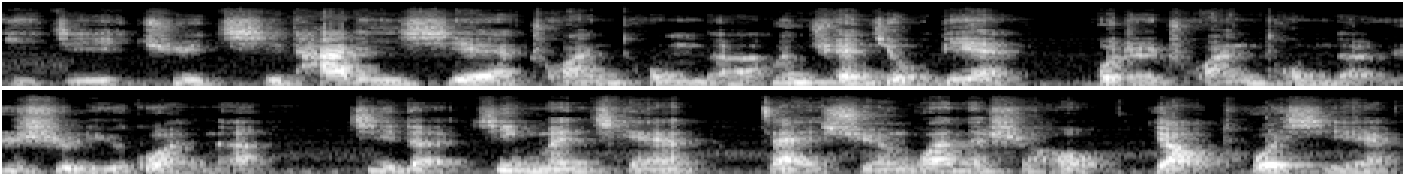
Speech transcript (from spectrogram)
以及去其他的一些传统的温泉酒店或者传统的日式旅馆呢，记得进门前在玄关的时候要脱鞋，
